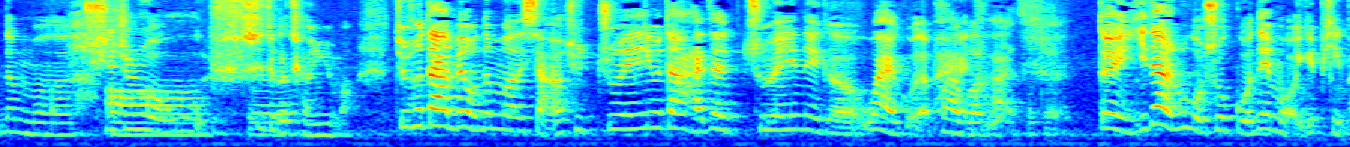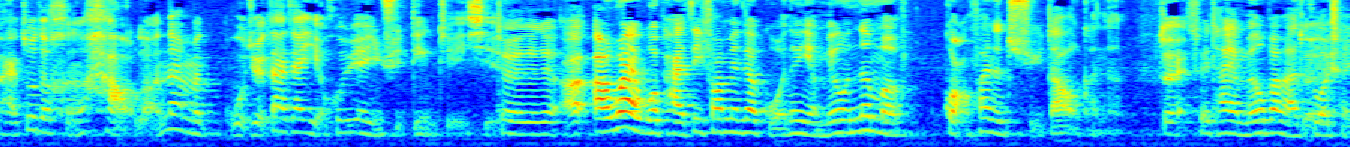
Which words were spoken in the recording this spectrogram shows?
那么趋之若鹜，哦是是这个成语吗？就说大家没有那么想要去追，因为大家还在追那个外国的牌子。外国牌子，对。对，一旦如果说国内某一个品牌做的很好了，那么我觉得大家也会愿意去订这些。对对对，而而外国牌子一方面在国内也没有那么广泛的渠道，可能，对所以他也没有办法做成。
